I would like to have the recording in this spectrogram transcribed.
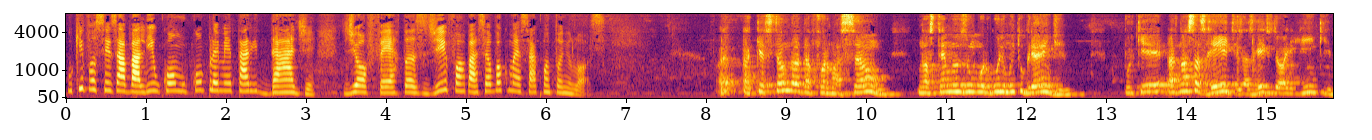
O que vocês avaliam como complementaridade de ofertas de formação? Eu vou começar com Antônio Loss. A questão da, da formação, nós temos um orgulho muito grande, porque as nossas redes, as redes do Oilink,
